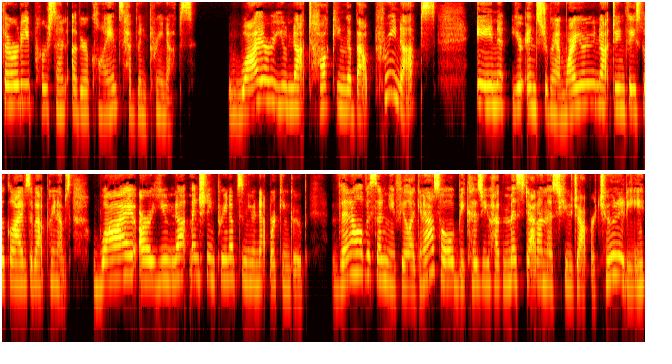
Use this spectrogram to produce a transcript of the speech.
30% of your clients have been prenups. Why are you not talking about prenups in your Instagram? Why are you not doing Facebook Lives about prenups? Why are you not mentioning prenups in your networking group? Then all of a sudden you feel like an asshole because you have missed out on this huge opportunity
